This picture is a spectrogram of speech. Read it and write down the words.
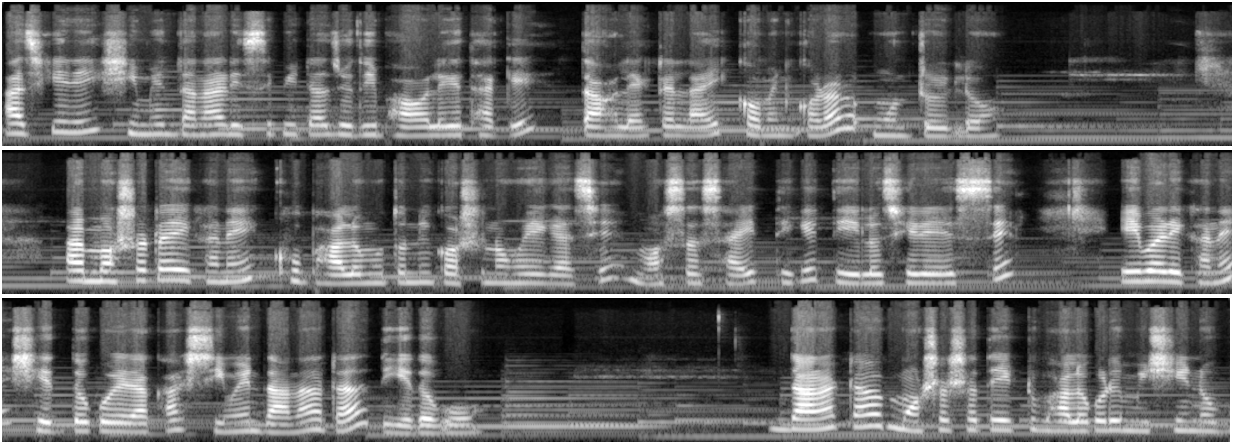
আজকের এই শিমের দানা রেসিপিটা যদি ভালো লেগে থাকে, তাহলে একটা লাইক কমেন্ট করার অনুরোধ রইল। আর মশলাটা এখানে খুব ভালো মতনই কষানো হয়ে গেছে মশলার সাইড থেকে তেলও ছেড়ে এসছে। এবার এখানে সেদ্ধ করে রাখা শিমের দানাটা দিয়ে দেবো। দানাটা মশলার সাথে একটু ভালো করে মিশিয়ে নেব।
